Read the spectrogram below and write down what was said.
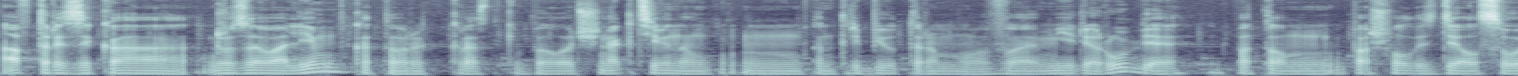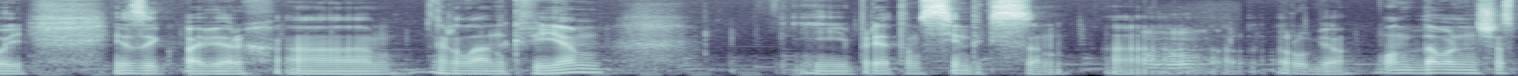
автор языка Джозе Валим, который как раз-таки был очень активным контрибьютором в мире Руби, потом пошел и сделал свой язык поверх э, Erlang VM и при этом с синтаксисом Ruby. Он довольно сейчас,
